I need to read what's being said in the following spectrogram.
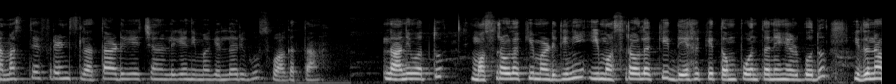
ನಮಸ್ತೆ ಫ್ರೆಂಡ್ಸ್, ಲತಾ ಅಡುಗೆ ಚಾನಲ್ಗೆ ನಿಮಗೆಲ್ಲರಿಗೂ ಸ್ವಾಗತ. ನಾನಿವತ್ತು ಮೊಸರು ಅವಲಕ್ಕಿ ಮಾಡಿದ್ದೀನಿ. ಈ ಮೊಸರು ಅವಲಕ್ಕಿ ದೇಹಕ್ಕೆ ತಂಪು ಅಂತಲೇ ಹೇಳ್ಬೋದು. ಇದನ್ನು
